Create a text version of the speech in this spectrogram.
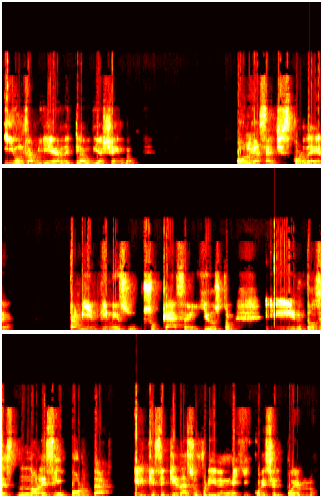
y un familiar de Claudia Sheinbaum. Olga Sánchez Cordero también tiene su, su casa en Houston. Entonces, no les importa. El que se queda a sufrir en México es el pueblo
